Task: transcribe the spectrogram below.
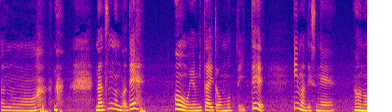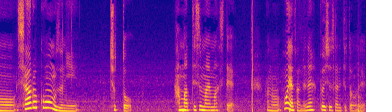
あのー、夏なので本を読みたいと思っていて今ですねあのシャーロック・ホームズにちょっとハマってしまいまして。あの本屋さんでねプッシュされてたので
